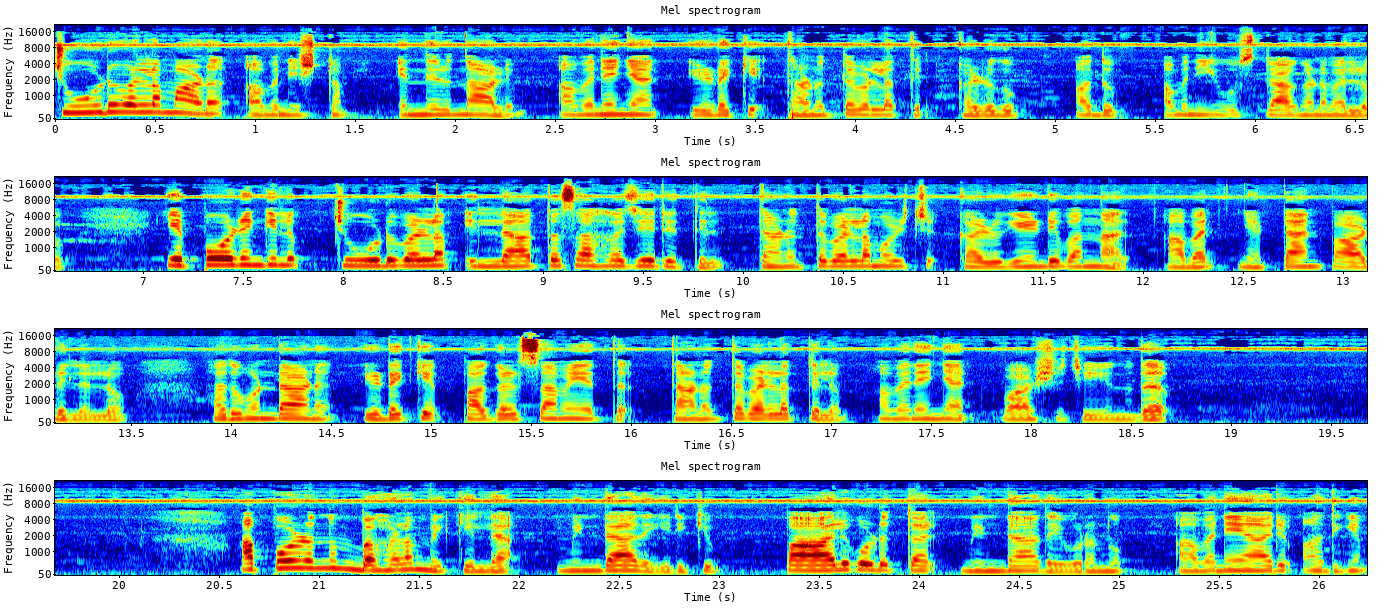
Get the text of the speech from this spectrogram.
ചൂടുവെള്ളമാണ് അവനിഷ്ടം. എന്നിരുന്നാലും അവനെ ഞാൻ ഇടയ്ക്ക് തണുത്ത വെള്ളത്തിൽ കഴുകും. അതും അവന് യൂസ്ഡ് ആകണമല്ലോ. എപ്പോഴെങ്കിലും ചൂടുവെള്ളം ഇല്ലാത്ത സാഹചര്യത്തിൽ തണുത്ത വെള്ളമൊഴിച്ച് കഴുകേണ്ടി വന്നാൽ അവൻ ഞെട്ടാൻ പാടില്ലല്ലോ. അതുകൊണ്ടാണ് ഇടയ്ക്ക് പകൽ സമയത്ത് തണുത്ത വെള്ളത്തിലും അവനെ ഞാൻ വാഷ് ചെയ്യുന്നത്. അപ്പോഴൊന്നും ബഹളം വെക്കില്ല. മിണ്ടാതെ ഇരിക്കും. പാൽ കൊടുത്താൽ മിണ്ടാതെ ഉറങ്ങും. അവനെ ആരും അധികം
